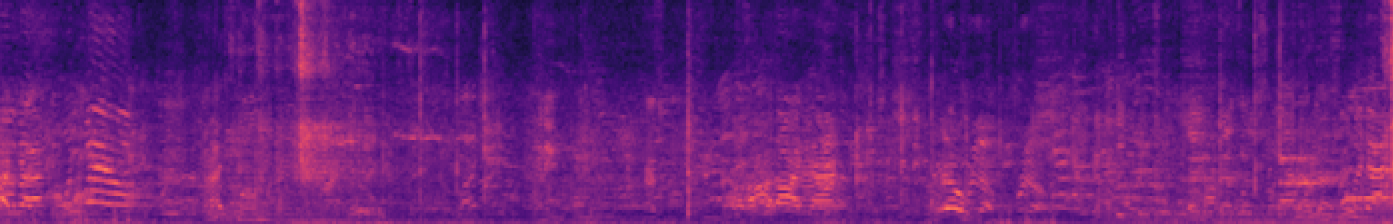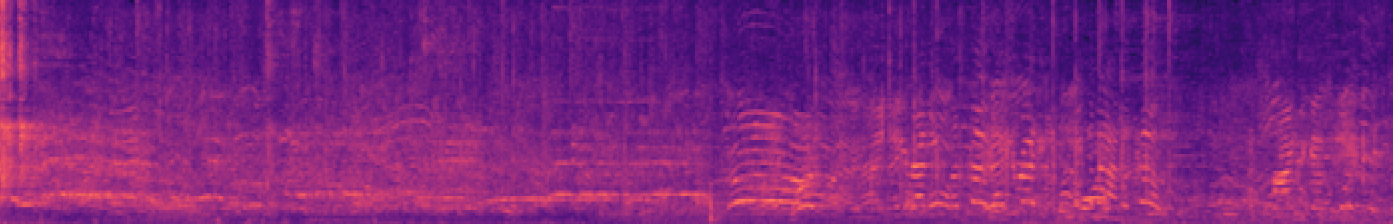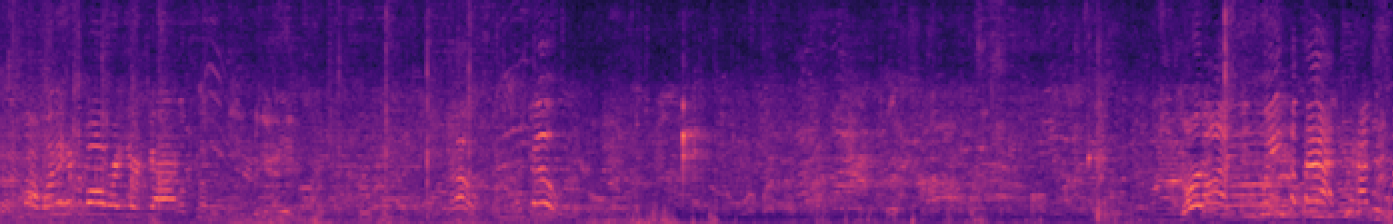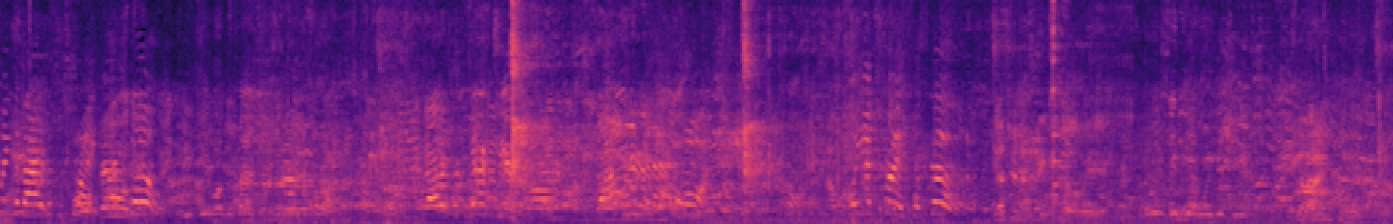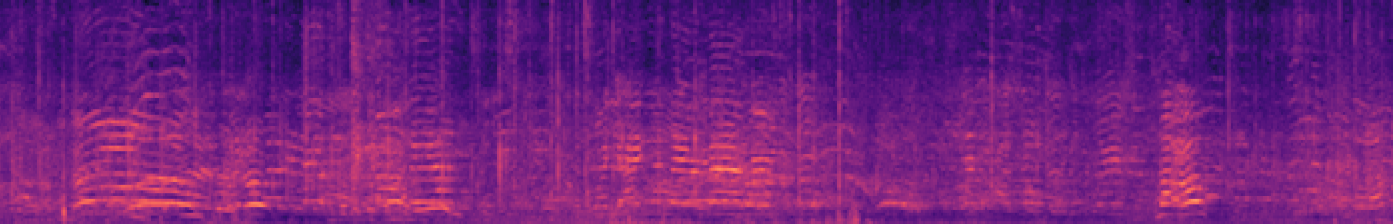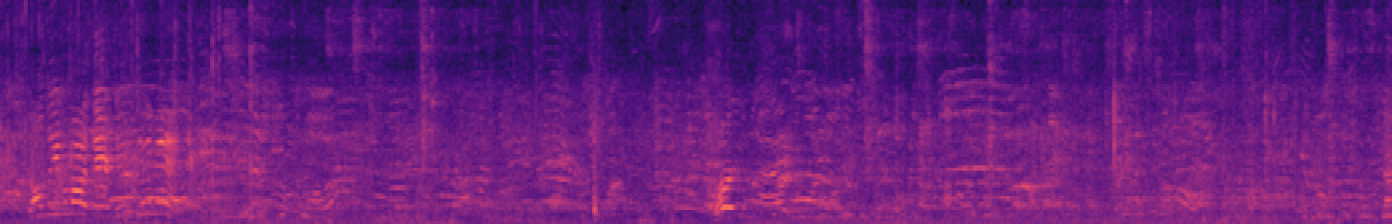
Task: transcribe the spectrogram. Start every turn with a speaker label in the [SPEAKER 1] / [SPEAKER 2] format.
[SPEAKER 1] fight. Come on, Jack. Doing well. All right, Jack.
[SPEAKER 2] Real.
[SPEAKER 1] Come on, Jack. Now you're ready. Let's go. Now you're ready. Come on, let's go. I'm trying to get in. Come on, want to hit the ball right here, Jack. Go. Let's go. Fine. Swing the bat. You have to swing the bat if it's a strike. Let's go. You gotta protect here. Stop doing that. Come on. Swing a strike. Let's go. Why you hanging in there, man? Come on, O. Don't leave him out there, dude. Get him in. Step out.
[SPEAKER 2] Right.
[SPEAKER 1] They gotta see it, dude.
[SPEAKER 2] Oh,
